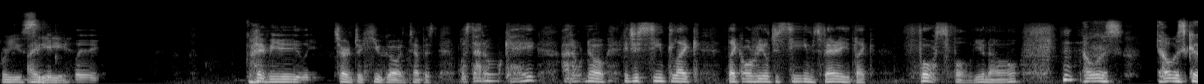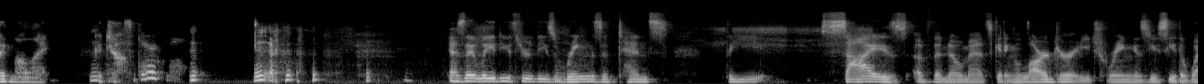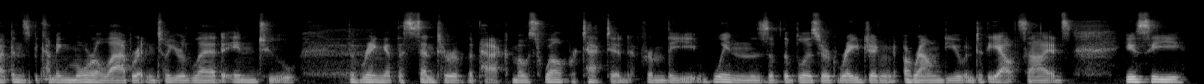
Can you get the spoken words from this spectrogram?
where you I see. immediately, Go I immediately turned to Hugo and Tempest. Was that okay? I don't know. It just seemed like like Auril just seems very like forceful, you know. That was that was good, Malai. Good job. Scared me. as they lead you through these rings of tents, the size of the nomads getting larger at each ring as you see the weapons becoming more elaborate until you're led into the ring at the center of the pack, most well protected from the winds of the blizzard raging around you and to the outsides. You see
